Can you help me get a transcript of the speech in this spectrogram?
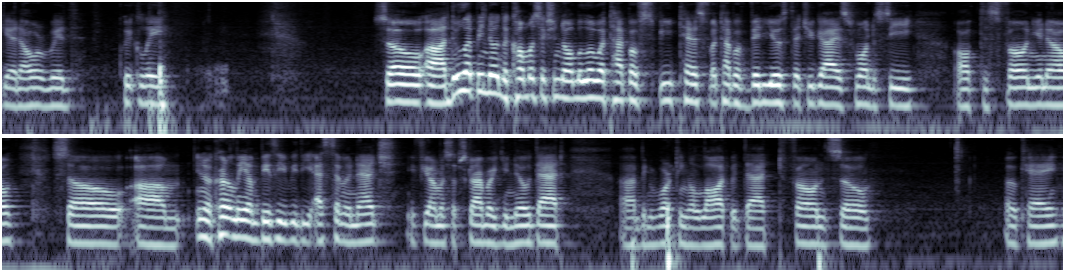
get over with quickly. So uh, do let me know in the comment section down below what type of speed test, what type of videos that you guys want to see of this phone you know. So um, you know currently I'm busy with the S7 Edge. If you are my subscriber you know that. I've been working a lot with that phone so okay.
